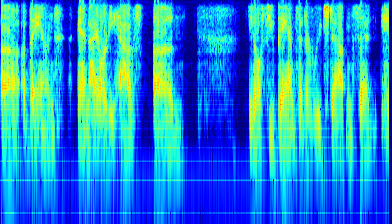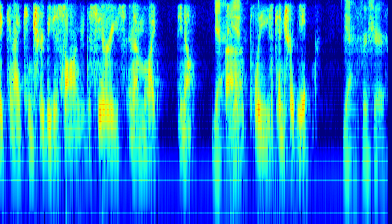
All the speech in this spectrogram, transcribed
uh, a band, and I already have, um, you know, a few bands that have reached out and said, "Hey, can I contribute a song to the series?" And I'm like, you know, Yeah, uh, yeah. please contribute. Yeah, for sure.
